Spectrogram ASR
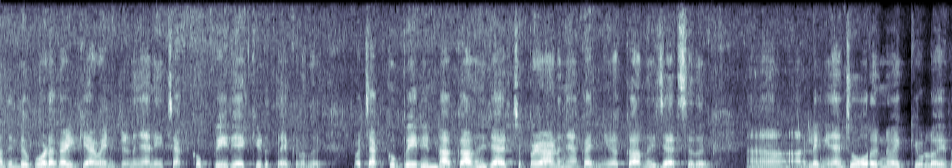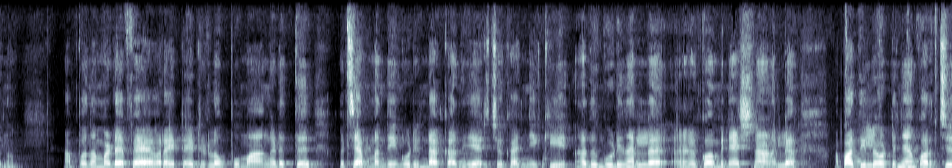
അതിന്റെ കൂടെ കഴിക്കാൻ വേണ്ടിയിട്ടാണ് ഞാൻ ഈ ചക്ക ഉപ്പേരിയാക്കി എടുത്തേക്കണത്. അപ്പോൾ ചക്ക ഉപ്പേരി ഉണ്ടാക്കാമെന്ന് വിചാരിച്ചപ്പോഴാണ് ഞാൻ കഞ്ഞി വെക്കാമെന്ന് വിചാരിച്ചത്. അല്ലെങ്കിൽ ഞാൻ ചോറ് തന്നെ വെക്കുള്ളായിരുന്നു. അപ്പോൾ നമ്മുടെ ഫേവറേറ്റ് ആയിട്ടുള്ള ഉപ്പുമാങ്ങ എടുത്ത് ഒരു ചമ്മന്തിയും കൂടി ഉണ്ടാക്കാമെന്ന് വിചാരിച്ചു. കഞ്ഞിക്ക് അതും കൂടി നല്ല കോമ്പിനേഷൻ ആണല്ലോ. അപ്പോൾ അതിലോട്ട് ഞാൻ കുറച്ച്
